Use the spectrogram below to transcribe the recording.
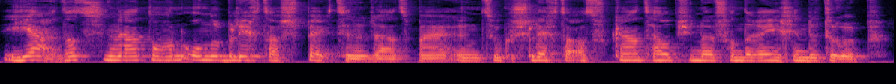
Ja, dat is inderdaad nog een onderbelicht aspect, inderdaad. Maar natuurlijk een slechte advocaat helpt je van de regen in de drup.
